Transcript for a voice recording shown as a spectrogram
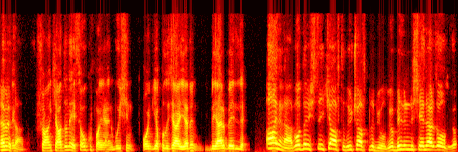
evet abi. Şu anki adı neyse o kupa yani. Bu işin yapılacağı yerin bir yer belli. Aynen abi. O da işte iki haftada, üç haftada bir oluyor. Belirli şeylerde oluyor.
